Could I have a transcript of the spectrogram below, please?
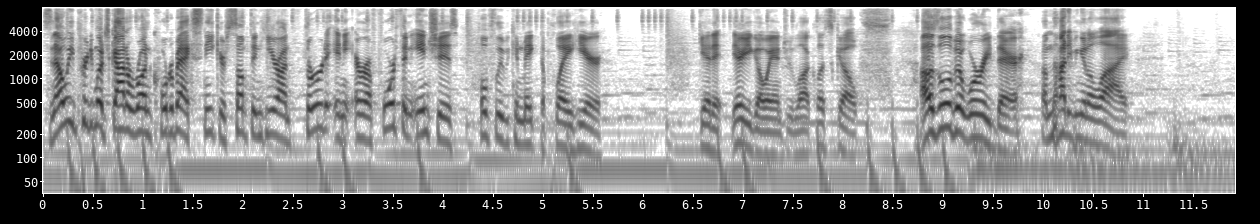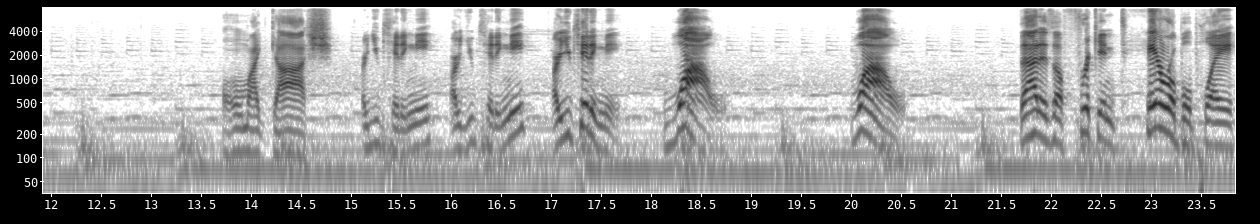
So now we pretty much got to run quarterback sneak or something here on third and or fourth and inches. Hopefully we can make the play here. Get it. There you go, Andrew Luck. Let's go. I was a little bit worried there. I'm not even going to lie. Oh my gosh. Are you kidding me? Are you kidding me? Are you kidding me? Wow. Wow. That is a freaking terrible play.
